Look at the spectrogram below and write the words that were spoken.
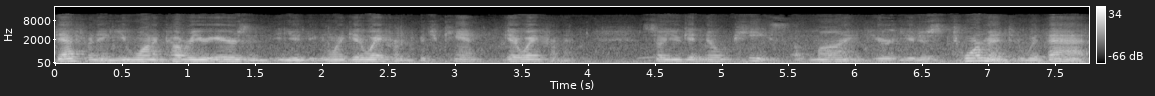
deafening. You want to cover your ears and you, you want to get away from it, but you can't get away from it. So you get no peace of mind. You're, you're just tormented with that.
